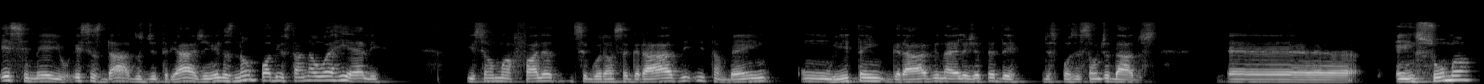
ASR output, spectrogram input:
Esse e-mail, esses dados de triagem, eles não podem estar na URL. Isso é uma falha de segurança grave e também um item grave na LGPD, disposição de dados. É... Em suma,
